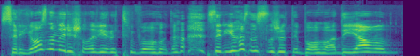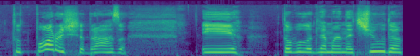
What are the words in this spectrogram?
серйозно вирішила вірити Богу, да? серйозно служити Богу, а диявол тут поруч одразу. І то було для мене чудо.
